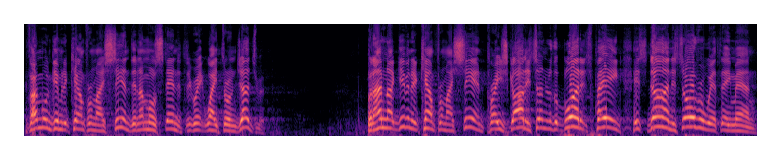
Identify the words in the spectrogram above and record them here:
If I'm going to give an account for my sin, then I'm going to stand at the great white throne judgment. But I'm not giving an account for my sin. Praise God. It's under the blood. It's paid. It's done. It's over with. Amen.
